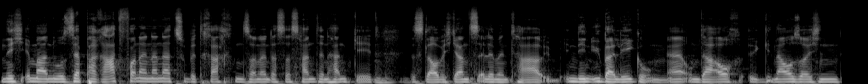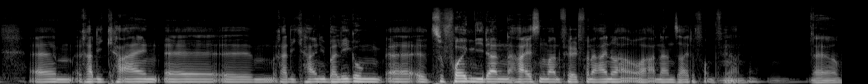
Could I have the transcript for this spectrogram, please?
nicht immer nur separat voneinander zu betrachten, sondern dass das Hand in Hand geht, mhm. ist, glaube ich, ganz elementar in den Überlegungen, ne? um da auch genau solchen ähm, radikalen, äh, äh, radikalen Überlegungen äh, zu folgen, die dann heißen, man fällt von der einen oder anderen Seite vom Pferd. Mhm. Ne? Ja,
